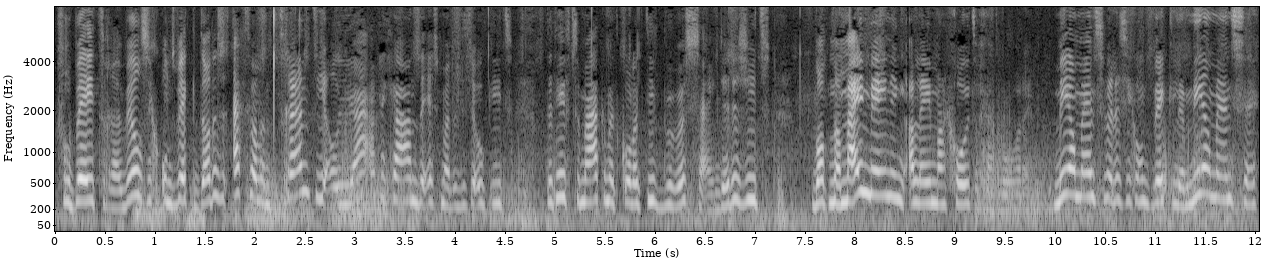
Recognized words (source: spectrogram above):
verbeteren, wil zich ontwikkelen. Dat is echt wel een trend die al jaren gaande is, maar dat is ook iets. Dit heeft te maken met collectief bewustzijn. Dit is iets wat, naar mijn mening, alleen maar groter gaat worden. Meer mensen willen zich ontwikkelen, meer mensen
